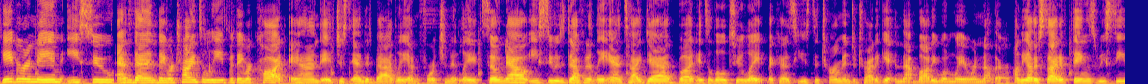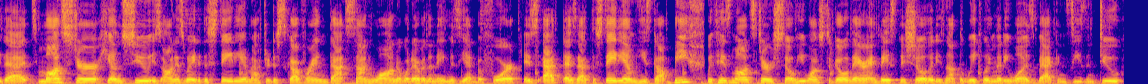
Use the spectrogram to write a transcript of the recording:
gave her a name, Isu, and then they were trying to leave, but they were caught and it just ended badly, unfortunately. So now Isu is definitely anti-dad, but it's a little too late because he's determined to try to get in that body one way or another. On the other side of things, we see that Monster Hyun-soo is on his way to the stadium after discovering that Sang-won or whatever the name is he had before is at is at the stadium. He's got beef with his monster, so he wants to go there and basically show that he's not the weakling that he was back in season two,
